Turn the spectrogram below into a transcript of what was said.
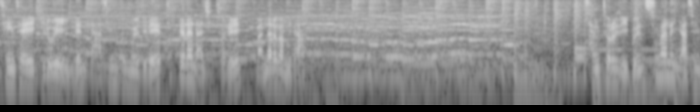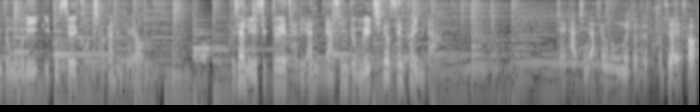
생사의 기로에 있는 야생동물들의 특별한 안식처를 만나러 갑니다. 상처를 입은 수많은 야생동물이 이곳을 거쳐가는데요. 부산 을숙도에 자리한 야생동물 치료센터입니다. 이제 다친 야생동물들을 구조해서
